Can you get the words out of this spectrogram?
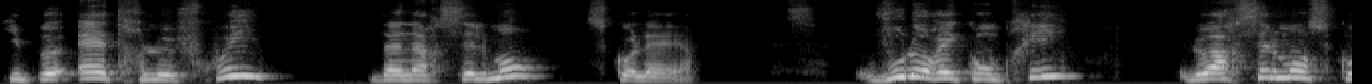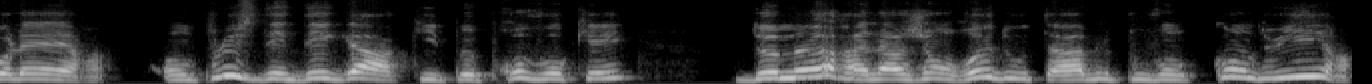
qui peut être le fruit d'un harcèlement scolaire. Vous l'aurez compris, le harcèlement scolaire, en plus des dégâts qu'il peut provoquer, demeure un agent redoutable pouvant conduire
